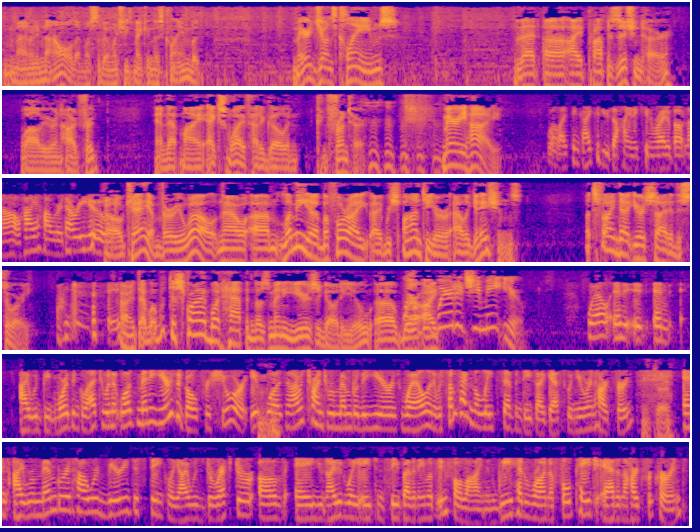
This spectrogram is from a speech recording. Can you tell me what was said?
I don't even know how old I must have been when she's making this claim, but Mary Jones claims that uh, I propositioned her while we were in Hartford and that my ex-wife had to go and confront her. Mary, hi. Well, I think I could use a Heineken right about now. Hi, Howard. How are you? Okay, I'm very well. Now, um, let me, uh, before I, I respond to your allegations, let's find out your side of the story. Okay. All right, that, well, describe what happened those many years ago to you, uh, where Well, but I... where did she meet you? Well, and it and I would be more than glad to. And it was many years ago for sure. It Mm-hmm. was, and I was trying to remember the year as well. And it was sometime in the late 70s, I guess, when you were in Hartford. Okay. And I remember it, Howard, very distinctly. I was director of a United Way agency by the name of Infoline, and we had run a full-page ad in the Hartford Courant.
